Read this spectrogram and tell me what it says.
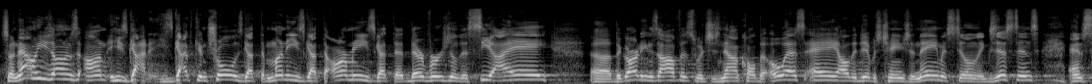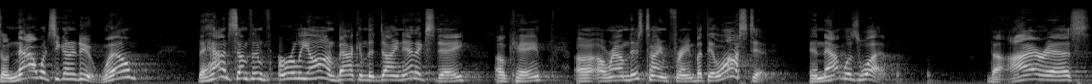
so now he's on his on, he's got it. He's got control, he's got the money, he's got the army, he's got the, their version of the CIA, uh, the Guardian's Office, which is now called the OSA. All they did was change the name, it's still in existence. And so now what's he going to do? Well, they had something early on back in the Dianetics day, okay, uh, around this time frame, but they lost it. And that was what? The IRS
